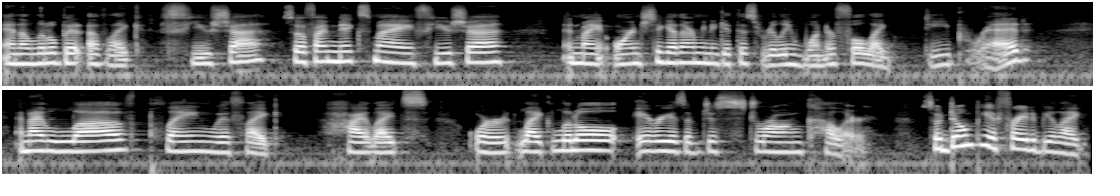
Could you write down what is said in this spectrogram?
and a little bit of like fuchsia. So if I mix my fuchsia and my orange together, I'm gonna get this really wonderful like deep red. And I love playing with like highlights or like little areas of just strong color. So don't be afraid to be like,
